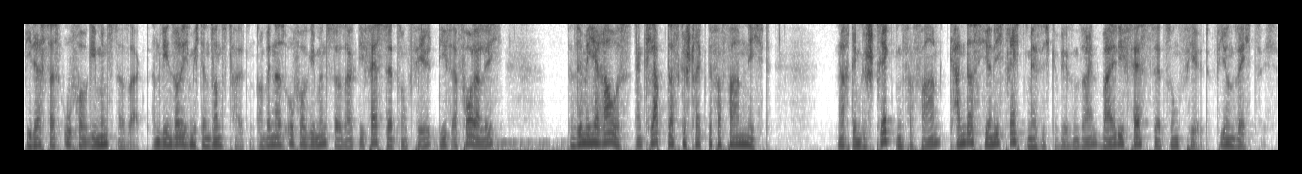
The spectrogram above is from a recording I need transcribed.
wie das das OVG Münster sagt. An wen soll ich mich denn sonst halten? Und wenn das OVG Münster sagt, die Festsetzung fehlt, die ist erforderlich, dann sind wir hier raus. Dann klappt das gestreckte Verfahren nicht. Nach dem gestreckten Verfahren kann das hier nicht rechtmäßig gewesen sein, weil die Festsetzung fehlt. 64.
